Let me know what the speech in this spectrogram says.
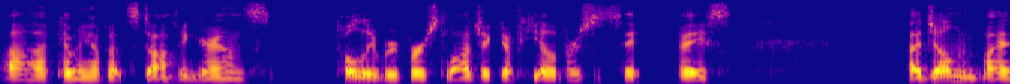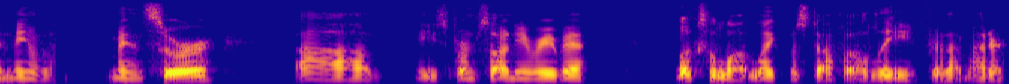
Uh, coming up at Stomping Grounds, totally reverse logic of heel versus face. A gentleman by the name of Mansoor, uh, he's from Saudi Arabia, looks a lot like Mustafa Ali for that matter,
